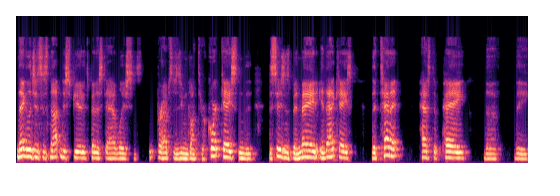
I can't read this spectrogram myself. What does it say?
negligence is not in dispute it's been established perhaps it's even gone through a court case and the decision's been made in that case the tenant has to pay the the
